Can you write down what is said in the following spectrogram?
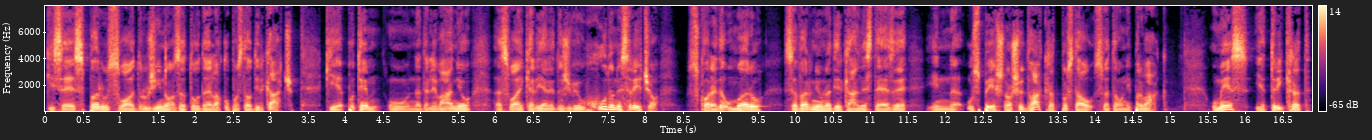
ki se je sprl s svojo družino zato, da je lahko postal dirkač, ki je potem v nadaljevanju eh, svoje kariere doživel hudo nesrečo, skoraj da umrl, se vrnil na dirkalne steze in eh, uspešno še dvakrat postal svetovni prvak. Vmes je trikrat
